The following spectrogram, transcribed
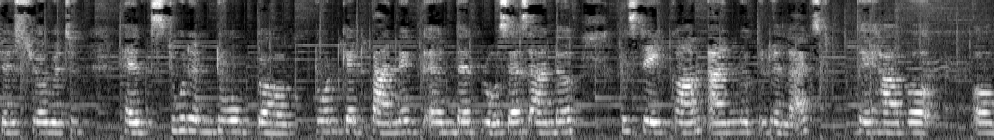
gesture which helps students to uh, don't get panicked in their process and uh, to stay calm and relaxed. They have a, a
